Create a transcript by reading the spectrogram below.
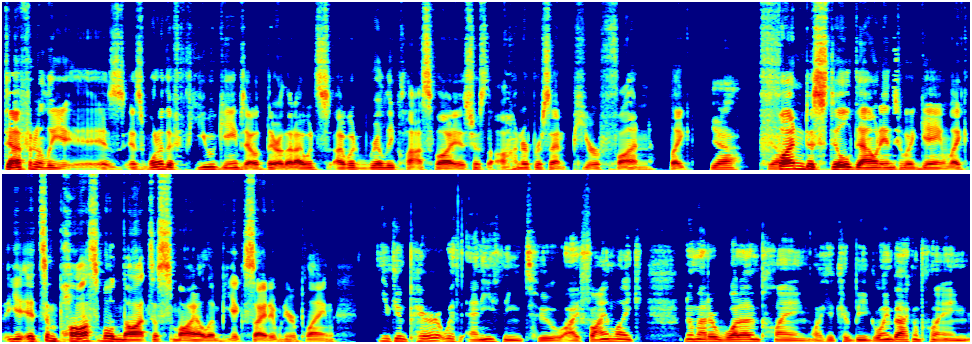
definitely is is one of the few games out there that I would I would really classify as just 100% pure fun. Like yeah, yeah. fun distilled down into a game. Like it's impossible not to smile and be excited when you're playing. you can pair it with anything too. I find like no matter what I'm playing, like it could be going back and playing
